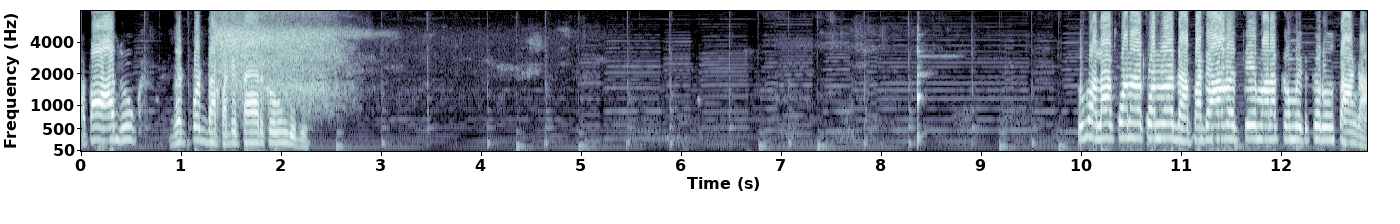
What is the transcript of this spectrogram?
आता आजूक झटपट धपाटे तयार करून घेते. तुम्हाला कोणा कोणाला धपाटे आवडत ते मला कमेंट करून सांगा.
